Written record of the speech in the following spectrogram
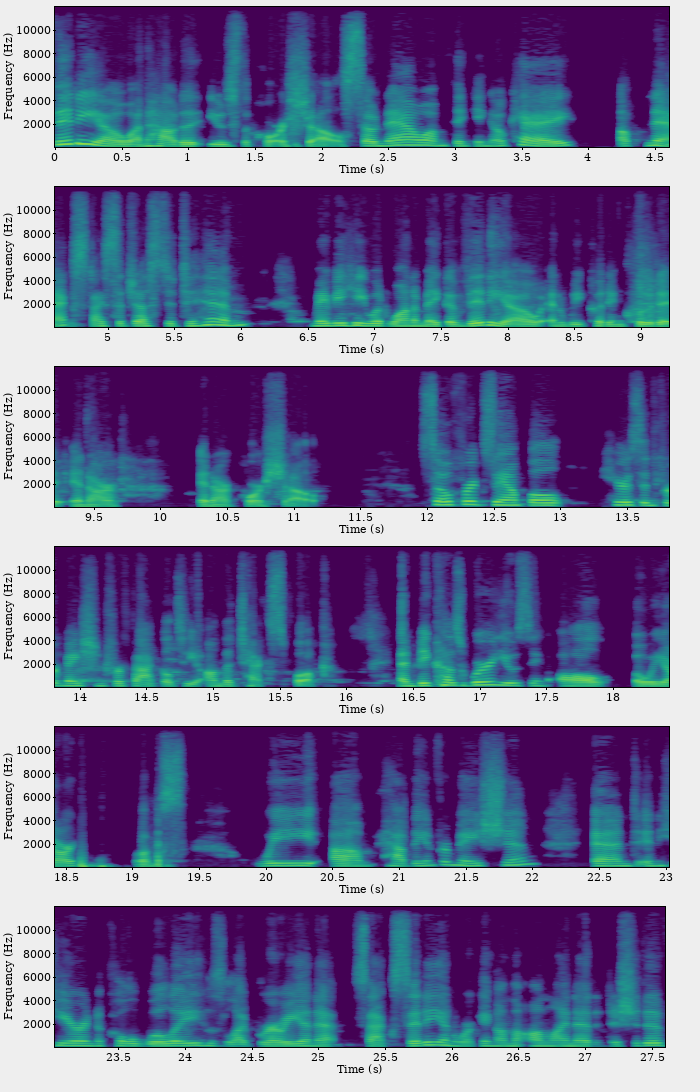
video on how to use the course shell. So now I'm thinking, okay, up next, I suggested to him, maybe he would want to make a video and we could include it in our in our course shell. So for example, here's information for faculty on the textbook. And because we're using all OER books, we um, have the information and in here, Nicole Woolley, who's a librarian at Sac City and working on the Online Ed Initiative,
